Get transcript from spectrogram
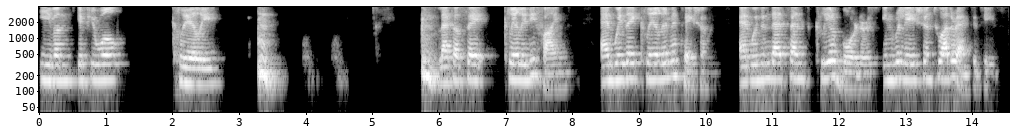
even if you will, clearly, let us say, clearly defined and with a clear limitation and within that sense clear borders in relation to other entities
